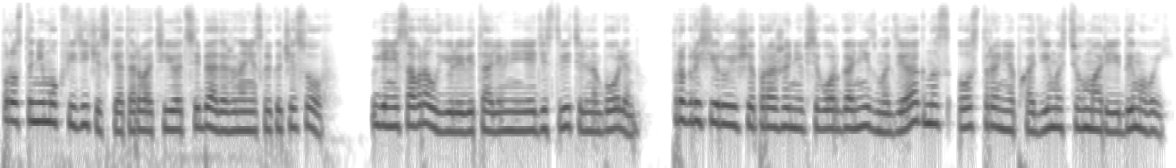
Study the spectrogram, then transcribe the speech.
Просто не мог физически оторвать ее от себя даже на несколько часов. Я не соврал Юлии Витальевне, я действительно болен. Прогрессирующее поражение всего организма, диагноз – острая необходимость в Марии Дымовой.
